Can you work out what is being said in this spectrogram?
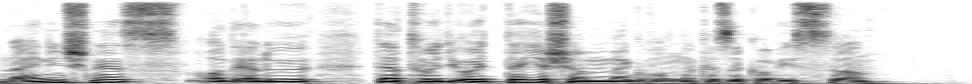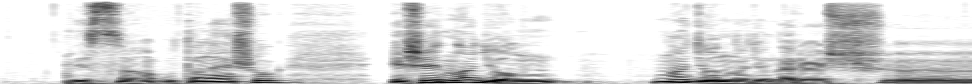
Nine Inch Nails ad elő, tehát hogy, hogy teljesen megvannak ezek a vissza, visszautalások, és egy nagyon, nagyon-nagyon erős ö,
